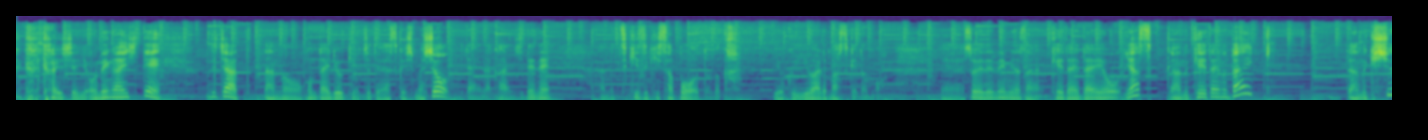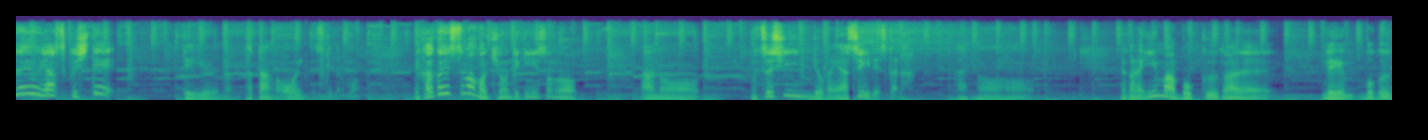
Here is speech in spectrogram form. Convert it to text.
会社にお願いしてでじゃああの本体料金をちょっと安くしましょうみたいな感じでねあの月々サポートとかよく言われますけども、えー、それでね皆さん携帯代を安くあの携帯の代あの機種代を安くしてっていうのパターンが多いんですけども。で格安スマホは基本的にそのあの通信料が安いですから。あのだから今僕がで、僕、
